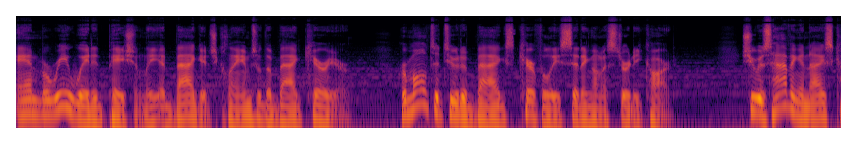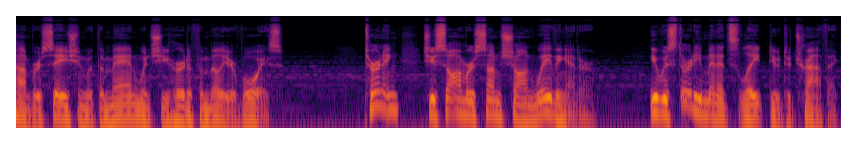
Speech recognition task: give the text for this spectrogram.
Anne Marie waited patiently at baggage claims with a bag carrier, her multitude of bags carefully sitting on a sturdy cart. She was having a nice conversation with the man when she heard a familiar voice. Turning, she saw her son Shaune waving at her. He was 30 minutes late due to traffic.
